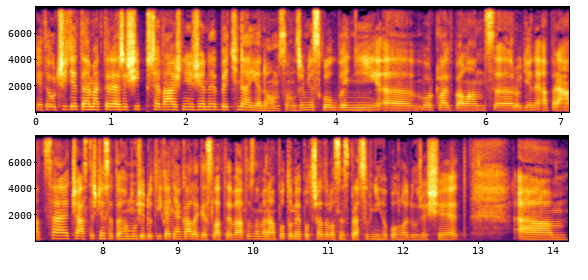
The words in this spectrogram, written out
Je to určitě téma, které řeší převážně ženy, byť nejenom. Samozřejmě skloubení eh, work-life balance eh, rodiny a práce. Částečně se toho může dotýkat nějaká legislativa, to znamená, potom je potřeba to vlastně z pracovního pohledu řešit. Um,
